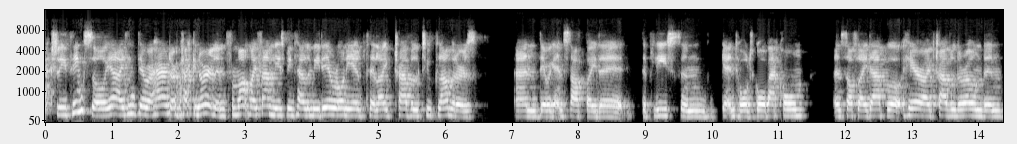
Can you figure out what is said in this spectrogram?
actually think so. Yeah, I think they were harder back in Ireland. From what my family's been telling me, they were only able to like travel two kilometers, and they were getting stopped by the the police and getting told to go back home and stuff like that. But here, I've traveled around, and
